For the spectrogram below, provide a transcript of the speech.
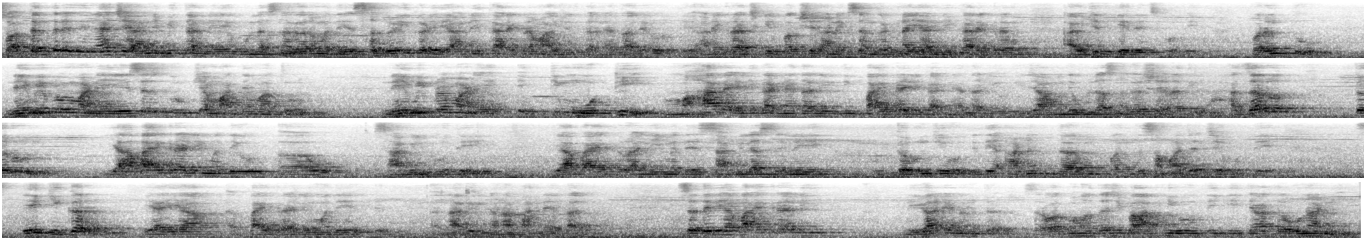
स्वातंत्र्य दिनाच्या निमित्ताने उल्हासनगरमध्ये सगळीकडे अनेक कार्यक्रम आयोजित करण्यात आले होते. अनेक राजकीय पक्ष अनेक संघटना यांनी कार्यक्रम आयोजित केलेच होते. परंतु नेहमीप्रमाणे एस एस ग्रुपच्या माध्यमातून नेहमीप्रमाणे एक ती मोठी महारॅली काढण्यात आली होती बाईक रॅली काढण्यात आली होती ज्यामध्ये उल्हासनगर शहरातील हजारो तरुण या बाईक रॅलीमध्ये सामील होते. या बाईक रॅलीमध्ये सामील असलेले तरुण जे होते ते अनेक धर्मपंथ समाजाचे होते. एकीकरण या या बाईक रॅलीमध्ये नागरिकांना पाहण्यात आले. सदर या बाईक रॅली निघाल्यानंतर सर्वात महत्त्वाची बाब ही होती की त्या तरुणांनी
